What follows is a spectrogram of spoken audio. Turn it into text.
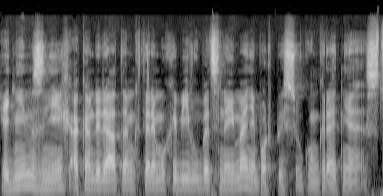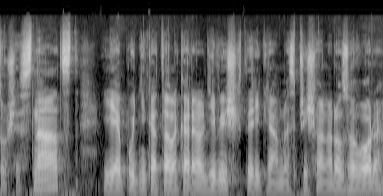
Jedním z nich a kandidátem, kterému chybí vůbec nejméně podpisů, konkrétně 116, je podnikatel Karel Diviš, který k nám dnes přišel na rozhovor.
